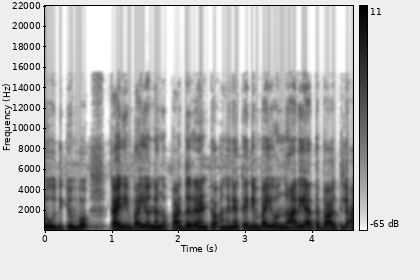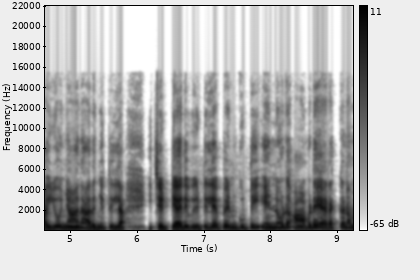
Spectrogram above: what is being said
ചോദിക്കുമ്പോൾ കരിമ്പായി ഒന്നങ്ങ് പതറുകയാണ് കേട്ടോ. അങ്ങനെ കരിമ്പായി ഒന്നും അറിയാത്ത ഭാവത്തിൽ അയ്യോ ഞാൻ അറിഞ്ഞിട്ടില്ല. ഈ ചെട്ടിയാർ വീട്ടിലെ പെൺകുട്ടി എന്നോട് അവിടെ ഇറക്കണം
